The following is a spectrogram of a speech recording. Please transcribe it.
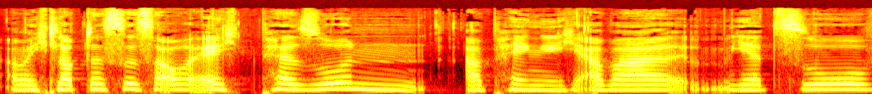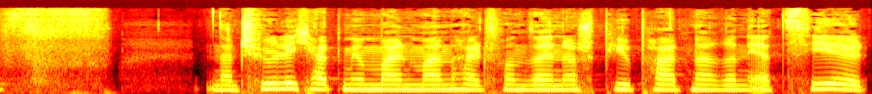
Aber ich glaube, das ist auch echt personenabhängig. Aber jetzt so, natürlich hat mir mein Mann halt von seiner Spielpartnerin erzählt.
